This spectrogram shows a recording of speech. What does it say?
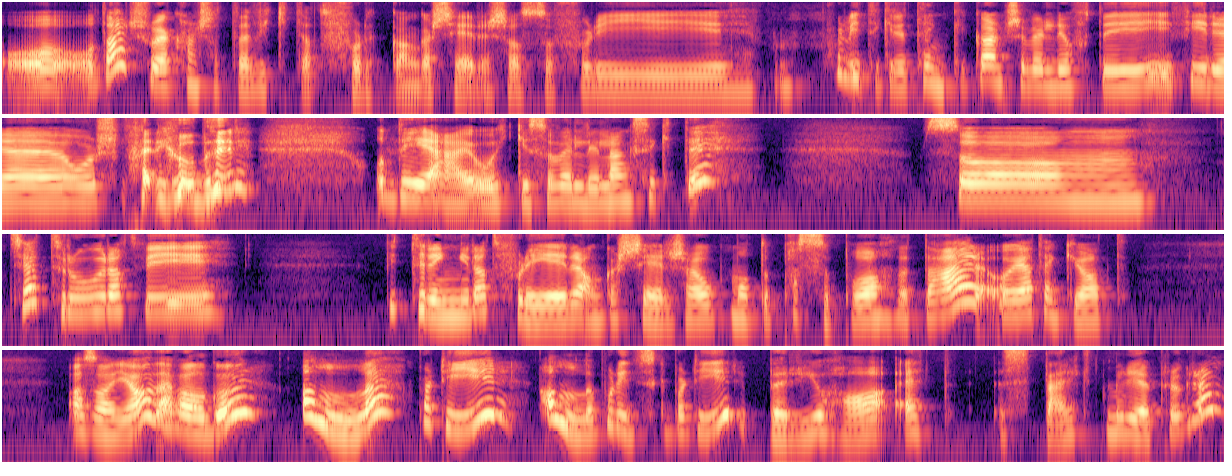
Og, og, der tror jeg kanskje at det er viktig at folk engasjerer seg også, fordi politikere tenker kanskje veldig ofte i fireårsperioder. Og det er jo ikke så veldig langsiktig. Så, så jeg tror at vi, vi trenger at flere engasjerer seg og på en måte passer på dette her. Og jeg tenker jo at Altså, ja, det er valgår. Alle partier, alle politiske partier, bør jo ha et sterkt miljøprogram.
